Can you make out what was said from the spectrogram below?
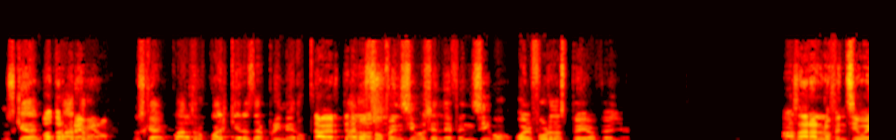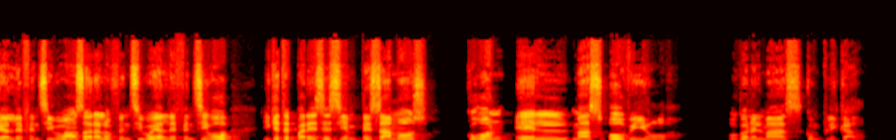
Nos quedan otro premio. Nos quedan cuatro. ¿Cuál quieres dar primero? A ver, tenemos... ¿A los ofensivos y el defensivo o el Ford Player of the Year? Vamos a dar al ofensivo y al defensivo. Vamos a dar al ofensivo y al defensivo. ¿Y qué te parece si empezamos con el más obvio o con el más complicado?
